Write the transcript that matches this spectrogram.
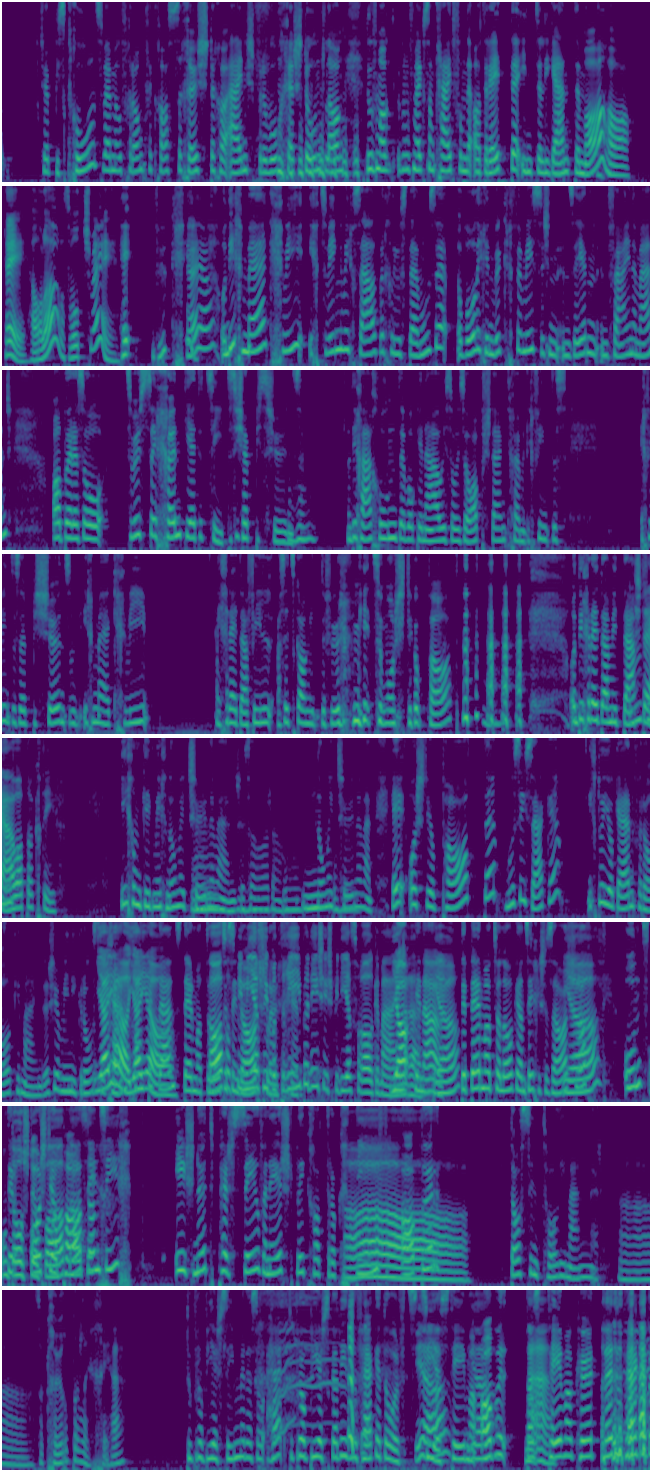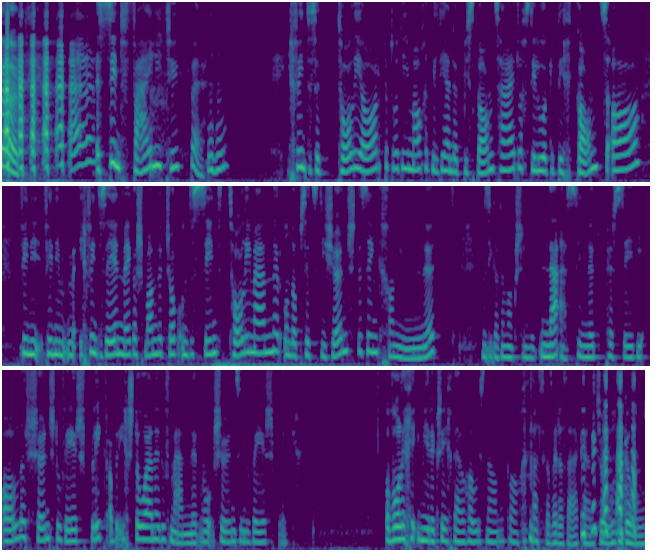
Das ist etwas Cooles, wenn man auf Krankenkassenkosten kann einmal pro Woche eine Stunde lang die Aufmerksamkeit von einem adretten, intelligenten Mann haben. Hey, hallo, was willst du mehr? Hey, wirklich? Ja, ja. Und ich merke, wie ich zwinge mich selber ein aus dem raus, obwohl ich ihn wirklich vermisse. Er ist ein, ein sehr ein, ein feiner Mensch. Aber so zu wissen, ich könnte jederzeit, das ist etwas Schönes. Mhm. Und ich habe auch Kunden, die genau in so, in so Abständen kommen. Ich finde das, ich find das etwas Schönes und ich merke, wie ich rede auch viel, also jetzt gehe ich dafür mit zum Osteopath. Mhm. und ich rede auch mit dem Ist der auch attraktiv? Ich umgebe mich nur mit schönen mhm. Menschen, Sarah. Mhm. Nur mit mhm. schönen Menschen. Hey, Osteopathen, muss ich sagen, ich tue ja gerne verallgemeinern. Das ist ja meine grosse ja, ja, ja, ja. Dermatologen das, was sind bei mir übertrieben ist, ist bei dir das Verallgemeinern. Ja, genau. Ja. Der Dermatologe an sich ist ein Arschloch. Ja. Und, Und der Osteopath, Osteopath an sich ist nicht per se auf den ersten Blick attraktiv, ah. aber das sind tolle Männer. Ah, so körperliche, hä? Du probierst es immer so, hä? du probierst es gerade wieder auf Heggendorf zu ziehen, ja, das Thema. Ja. Aber das Nein. Thema gehört nicht auf Hegedorf. es sind feine Typen. Mhm. Ich finde das eine tolle Arbeit, die die machen, weil die haben etwas ganzheitliches, die schauen dich ganz an. Find ich find ich, ich finde das eh ein mega spannender Job und es sind tolle Männer und ob es jetzt die schönsten sind, kann ich nicht muss ich gerade mal geschrieben Nein, es sind nicht per se die allerschönsten auf den ersten Blick, aber ich stehe auch nicht auf Männer, die schön sind auf den ersten Blick. Obwohl ich in meiner Geschichte auch Ausnahmen gehe. Ich wollte sagen, Entschuldigung.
